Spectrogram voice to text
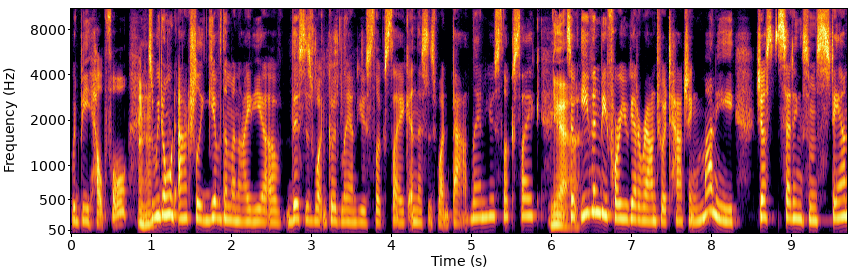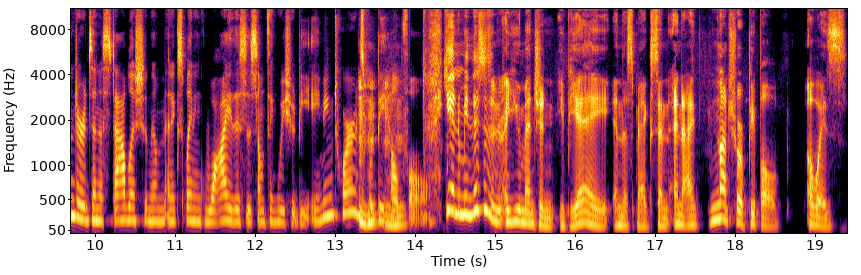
would be helpful. Because we don't actually give them an idea of this is what good land use looks like and this is what bad land use looks like. Yeah. So even before you get around to attaching money, just setting some standards and establishing them and explaining why this is something we should be aiming towards would Mhm, be mhm. helpful. Yeah, and I mean, this is you mentioned EPA in this mix, and and I'm not sure people always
